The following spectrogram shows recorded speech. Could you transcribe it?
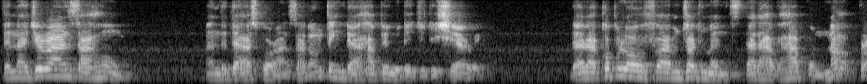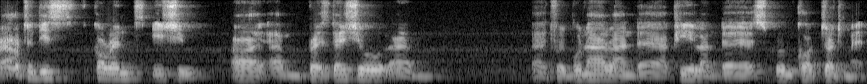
The Nigerians are home and the diasporans. I don't think they're happy with the judiciary. There are a couple of um, judgments that have happened, not prior to this current issue, uh, um, presidential um, tribunal and uh, appeal and the Supreme Court judgment.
